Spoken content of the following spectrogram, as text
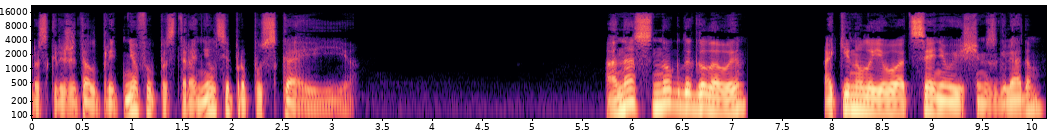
проскрежетал Плетнев и посторонился, пропуская ее. Она с ног до головы окинула его оценивающим взглядом.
